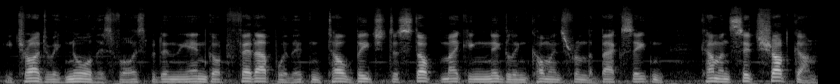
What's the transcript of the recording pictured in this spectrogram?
He tried to ignore this voice, but in the end got fed up with it and told Beach to stop making niggling comments from the back seat and come and sit shotgun.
